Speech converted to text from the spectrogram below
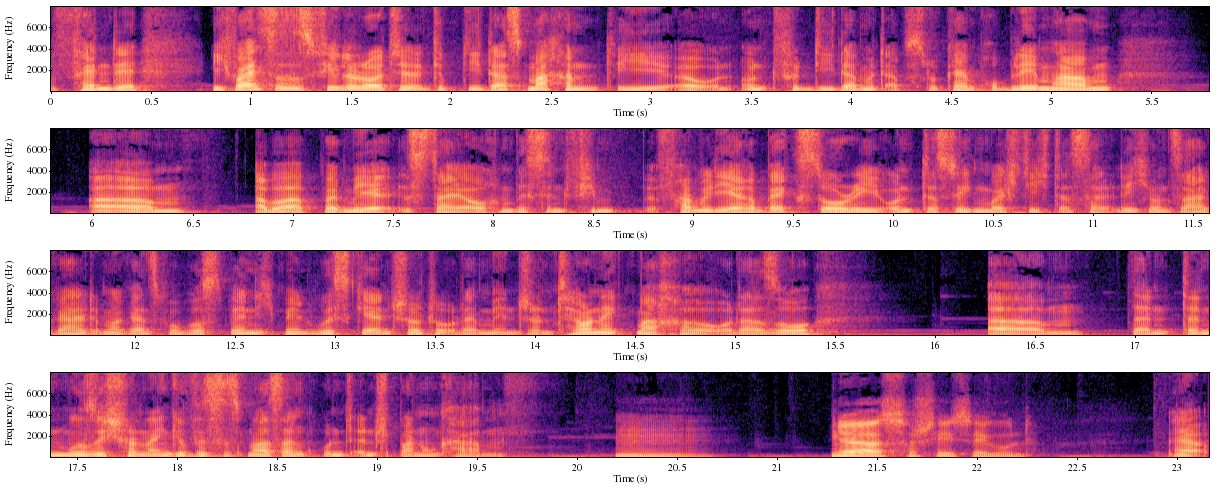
fände, ich weiß, dass es viele Leute gibt, die das machen, die äh, und, und für die damit absolut kein Problem haben. Ähm, aber bei mir ist da ja auch ein bisschen familiäre Backstory und deswegen möchte ich das halt nicht und sage halt immer ganz bewusst, wenn ich mir einen Whisky einschütte oder mir einen Gin Tonic mache oder so, ähm, dann, dann muss ich schon ein gewisses Maß an Grundentspannung haben. Hm. Ja, das verstehe ich sehr gut. Ja.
